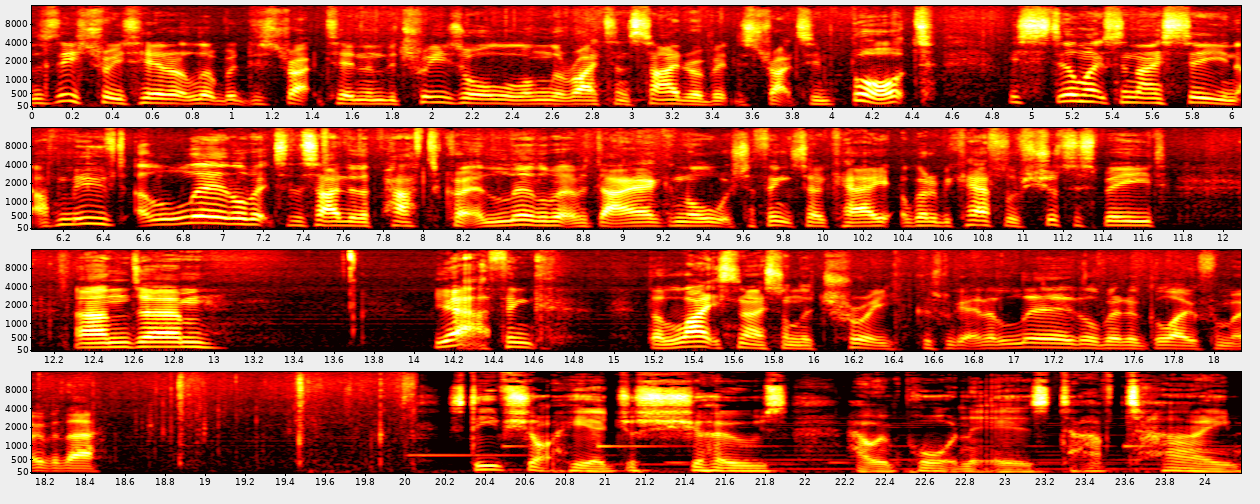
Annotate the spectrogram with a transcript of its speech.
there's these trees here are a little bit distracting and the trees all along the right hand side are a bit distracting, but it still makes a nice scene. I've moved a little bit to the side of the path to create a little bit of a diagonal, which I think is okay. I've got to be careful of shutter speed. And um, yeah, I think the light's nice on the tree because we're getting a little bit of glow from over there. Steve's shot here just shows how important it is to have time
